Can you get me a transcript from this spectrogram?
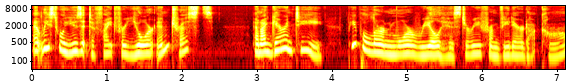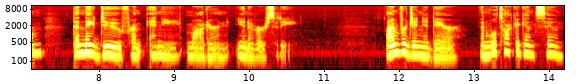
At least we'll use it to fight for your interests. And I guarantee people learn more real history from VDare.com than they do from any modern university. I'm Virginia Dare, and we'll talk again soon.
